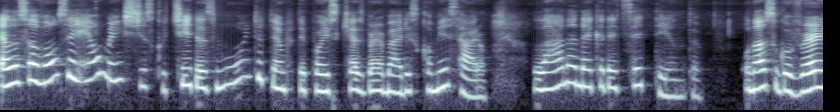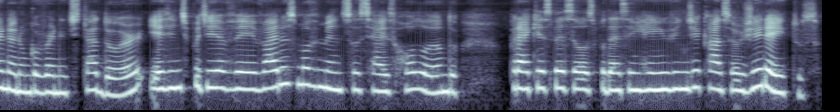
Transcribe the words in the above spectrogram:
elas só vão ser realmente discutidas muito tempo depois que as barbáries começaram, lá na década de 70. O nosso governo era um governo ditador e a gente podia ver vários movimentos sociais rolando para que as pessoas pudessem reivindicar seus direitos.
